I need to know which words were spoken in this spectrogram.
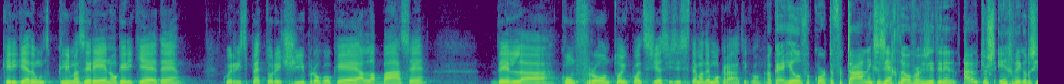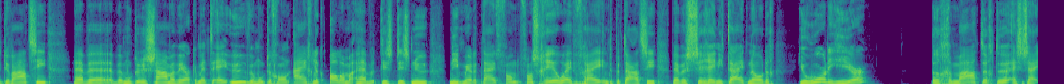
che richiede un clima sereno, che richiede quel rispetto reciproco che è alla base del confronto in qualsiasi sistema democratico. Oké, heel veel korte vertaling. Ze zegt over, we zitten in een uiterst ingewikkelde situatie. we, we moeten dus samenwerken met de EU. We moeten gewoon eigenlijk allemaal... het, is, is nu niet meer de tijd van, van schreeuwen, even vrije interpretatie. We hebben sereniteit nodig. Je hoorde hier een gematigde... En ze zei,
